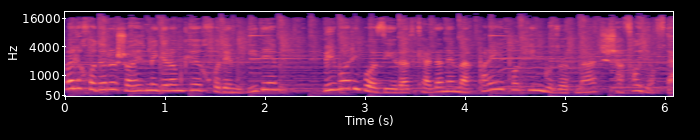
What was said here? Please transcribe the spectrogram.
ولی خدا را شاهد می‌گیرم که خودم دیدم بیماری با زیارت کردن مقبره پاک این بزرگ مرد شفا یافته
